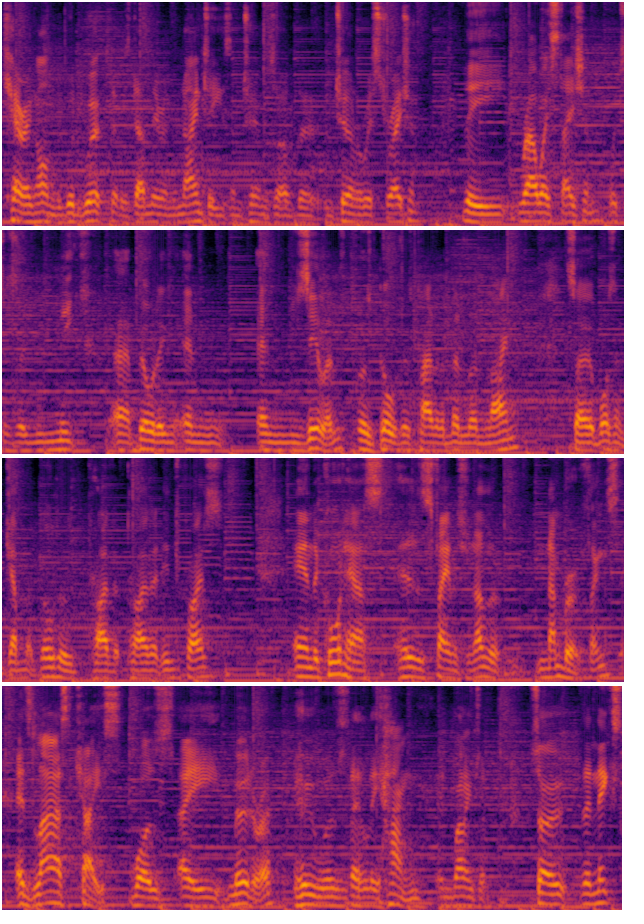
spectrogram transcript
carrying on the good work that was done there in the 90s in terms of the internal restoration the railway station, which is a unique uh, building in, in New Zealand. Was built as part of the Midland Line, so it wasn't government built, it was private, private enterprise. And the courthouse is famous for another number of things. Its last case was a murderer who was fatally hung in Wellington. So the next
